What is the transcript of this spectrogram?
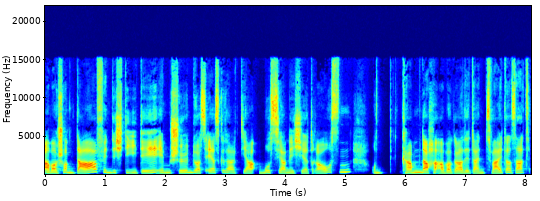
aber schon da finde ich die Idee eben schön. Du hast erst gesagt, ja, muss ja nicht hier draußen. Und kam nachher aber gerade dein zweiter Satz,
